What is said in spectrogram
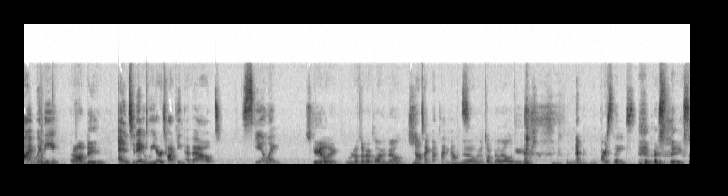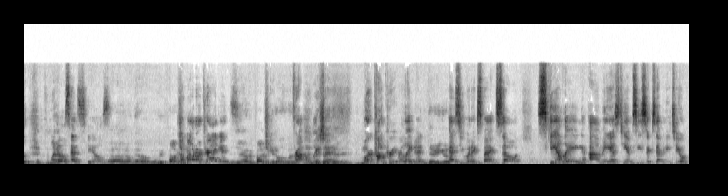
I'm Whitney, And I'm David. and today we are talking about scaling. Scaling. We're not talking about climbing mountains. Not talking about climbing mountains. No, we're not talking about alligators no, or snakes. or snakes. What No. else has scales? I don't know. We probably should, Komodo dragons. Yeah, we probably should get on with it. Probably should. More concrete related, there you go. as you would expect. So, scaling um, ASTM C672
